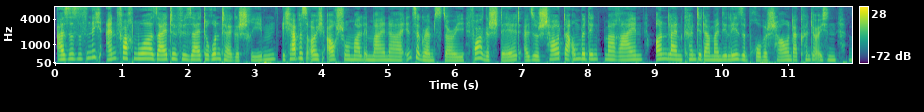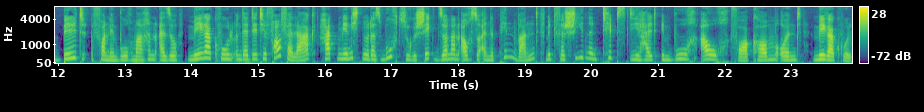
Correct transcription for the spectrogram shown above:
Also es ist nicht einfach nur Seite für Seite runtergeschrieben. Ich habe es euch auch schon mal in meiner Instagram Story vorgestellt. Also schaut da unbedingt mal rein. Online könnt ihr da mal in die Leseprobe schauen. Da könnt ihr euch ein Bild von dem Buch machen. Also mega cool. Und der DTV Verlag hat mir nicht nur das Buch zugeschickt, sondern auch so eine Pinnwand mit verschiedenen Tipps, die halt im Buch auch vorkommen und mega cool.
